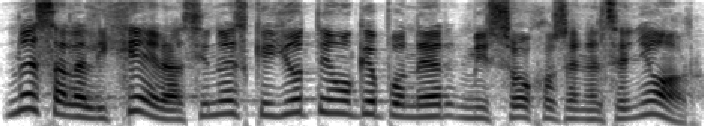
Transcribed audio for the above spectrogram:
no es a la ligera, sino es que yo tengo que poner mis ojos en el Señor.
